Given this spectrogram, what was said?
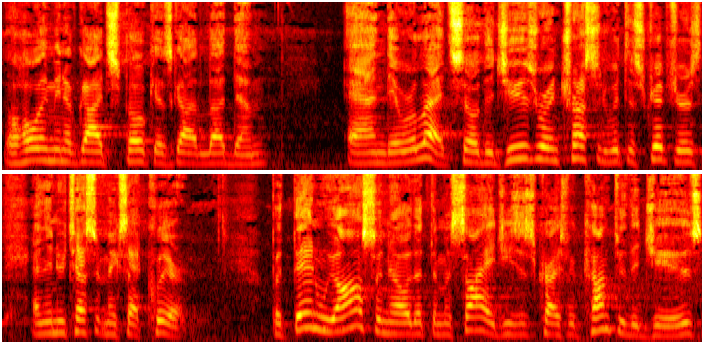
the holy men of God spoke as God led them and they were led. So the Jews were entrusted with the scriptures, and the New Testament makes that clear. But then we also know that the Messiah, Jesus Christ, would come through the Jews.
